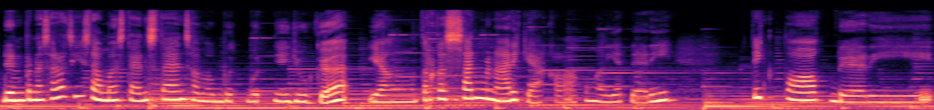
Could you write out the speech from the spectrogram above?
Dan penasaran sih sama stand-stand sama booth-boothnya juga yang terkesan menarik ya kalau aku ngelihat dari TikTok dari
